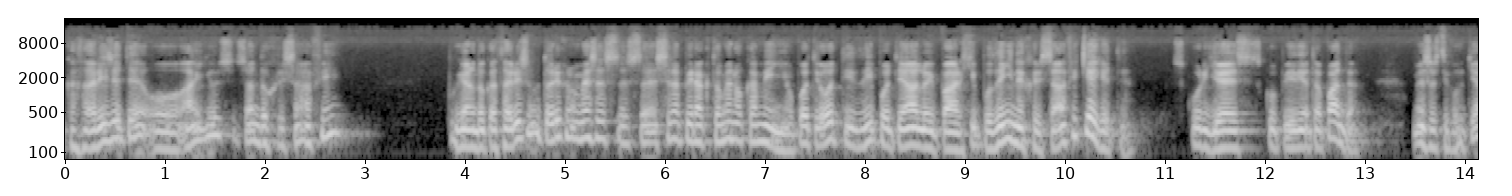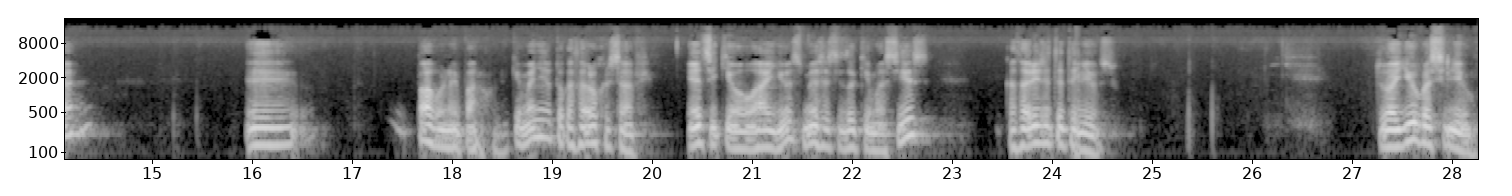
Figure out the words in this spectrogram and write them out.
καθαρίζεται ο Άγιος σαν το χρυσάφι που για να το καθαρίσουμε το ρίχνουμε μέσα σε ένα πυρακτωμένο καμίνι. Οπότε οτιδήποτε άλλο υπάρχει που δεν είναι χρυσάφι καίγεται. Σκουριές, σκουπίδια, τα πάντα. Μέσα στη φωτιά ε, πάγουν να υπάρχουν. Και μένει το καθαρό χρυσάφι. Έτσι και ο Άγιος μέσα στις δοκιμασίες καθαρίζεται τελείως. Του Αγίου Βασιλείου.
